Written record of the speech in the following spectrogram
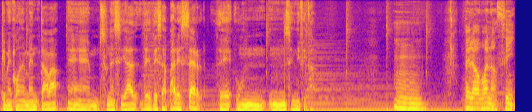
que me comentaba eh, su necesidad de desaparecer de un, un significado. Mm, pero bueno, sí.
